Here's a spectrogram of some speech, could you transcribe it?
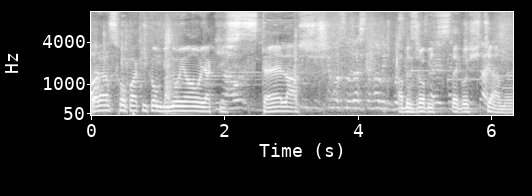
Teraz chłopaki kombinują jakiś stelaż, aby zrobić z tego wrzucanie.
